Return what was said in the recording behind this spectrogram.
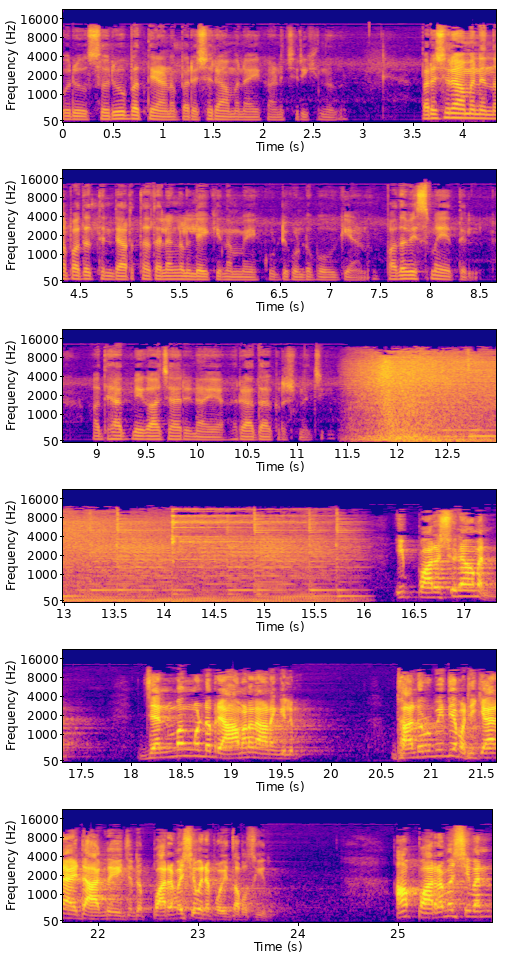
ഒരു സ്വരൂപത്തെയാണ് പരശുരാമനായി കാണിച്ചിരിക്കുന്നത്. പരശുരാമൻ എന്ന പദത്തിന്റെ അർത്ഥതലങ്ങളിലേക്ക് നമ്മെ കൂട്ടിക്കൊണ്ടുപോവുകയാണ്. പദവിസ്മയത്തിൽ ആധ്യാത്മികാചാര്യനായ രാധാകൃഷ്ണജി. ഈ പരശുരാമൻ ജന്മം കൊണ്ട് ബ്രാഹ്മണനാണെങ്കിലും ധനുർവിദ്യ പഠിക്കാനായിട്ട് ആഗ്രഹിച്ചിട്ട് പരമശിവനെ പോയി തപസ് ചെയ്തു. ആ പരമശിവൻ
